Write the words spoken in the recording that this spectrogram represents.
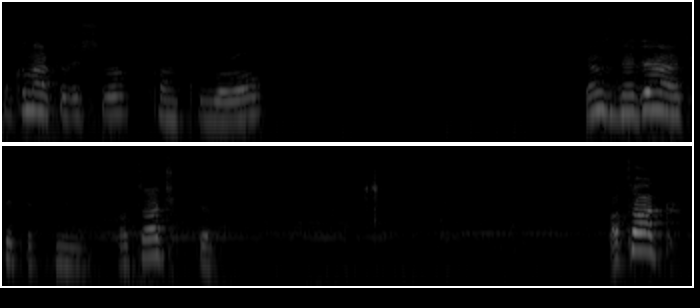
Bakın arkadaşlar tanklara. Yalnız neden hareket etmiyor? Hata çıktı. Atak.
